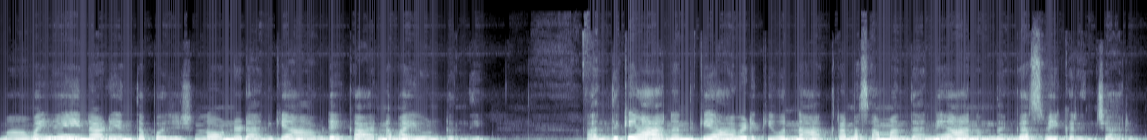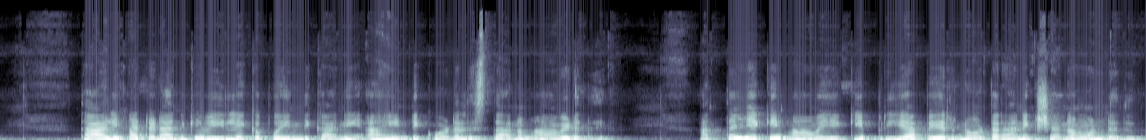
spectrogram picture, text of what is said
మావయ్య ఈనాడు ఇంత పొజిషన్లో ఉండడానికి ఆవిడే కారణం అయి ఉంటుంది. అందుకే ఆనంద్కి ఆవిడికి ఉన్న అక్రమ సంబంధాన్ని ఆనందంగా స్వీకరించారు. తాళి కట్టడానికి వీల్లేకపోయింది కానీ ఆ ఇంటి కోడలి స్థానం ఆవిడది. అత్తయ్యకి మావయ్యకి ప్రియా పేరు నోటరాని క్షణం ఉండదు.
